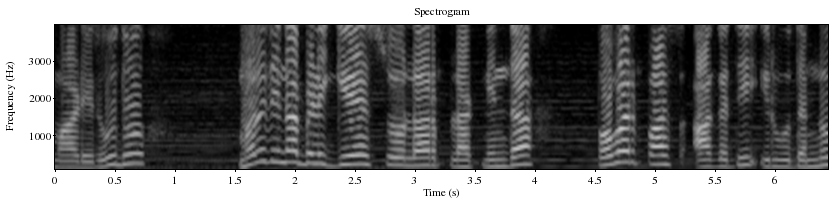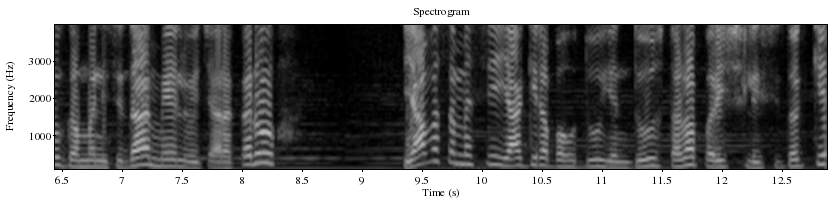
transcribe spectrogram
ಮಾಡಿರುವುದು ಮರುದಿನ ಬೆಳಿಗ್ಗೆ ಸೋಲಾರ್ ಪ್ಲಾಟ್ನಿಂದ ಪವರ್ ಪಾಸ್ ಆಗದೆ ಇರುವುದನ್ನು ಗಮನಿಸಿದ ಮೇಲ್ವಿಚಾರಕರು, ಯಾವ ಸಮಸ್ಯೆಯಾಗಿರಬಹುದು ಎಂದು ಸ್ಥಳ ಪರಿಶೀಲಿಸಿದ್ದಕ್ಕೆ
